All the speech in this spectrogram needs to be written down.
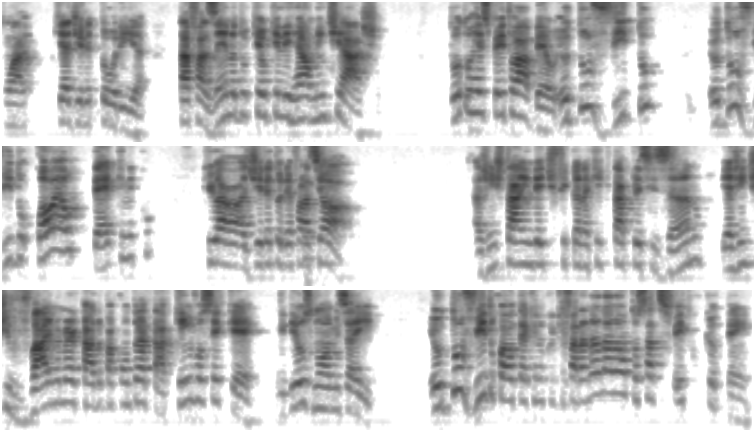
com a que a diretoria está fazendo do que o que ele realmente acha. Todo respeito ao Abel, eu duvido, eu duvido qual é o técnico que a, a diretoria fala assim, ó, a gente está identificando aqui que está precisando e a gente vai no mercado para contratar. Quem você quer? Me dê os nomes aí. Eu duvido qual é o técnico que fala, não, não, não, tô satisfeito com o que eu tenho.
